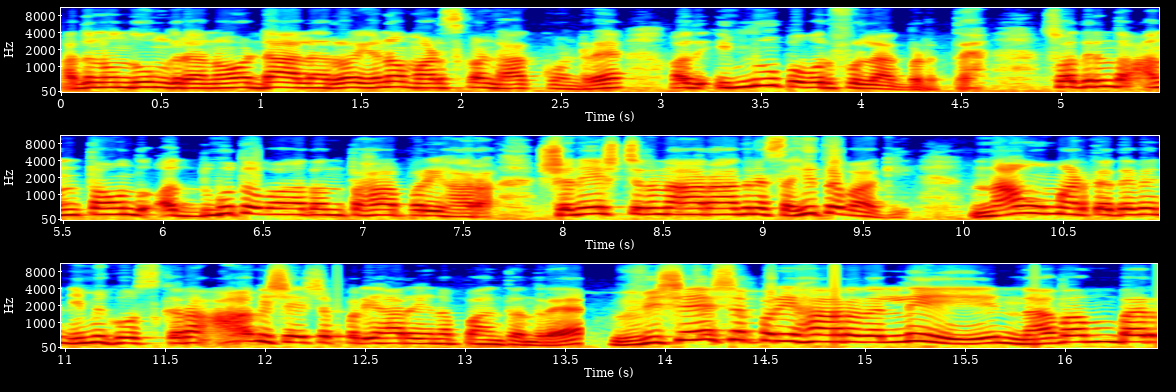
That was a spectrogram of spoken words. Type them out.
ಅದನ್ನೊಂದು ಉಂಗ್ರನೋ, ಡಾಲರೋ ಏನೋ ಮಾಡಿಸ್ಕೊಂಡು ಹಾಕ್ಕೊಂಡ್ರೆ ಅದು ಇನ್ನೂ ಪವರ್ಫುಲ್ ಆಗಿಬಿಡುತ್ತೆ. ಸೊ ಅದರಿಂದ ಅಂಥ ಒಂದು ಅದ್ಭುತವಾದಂತಹ ಪರಿಹಾರ, ಶನೇಶ್ವರನ ಆರಾಧನೆ ಸಹಿತವಾಗಿ ನಾವು ಮಾಡ್ತಾ ಇದ್ದೇವೆ. ನಿಮಗೋಸ್ಕರ ಆ ವಿಶೇಷ ಪರಿಹಾರ ಏನಪ್ಪಾ ಅಂತಂದ್ರೆ, ವಿಶೇಷ ಪರಿಹಾರದಲ್ಲಿ ನವೆಂಬರ್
